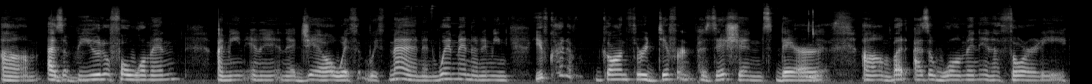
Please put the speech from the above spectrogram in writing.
um, as a beautiful woman. I mean, in a, in a jail with, with men and women. And I mean, you've kind of gone through different positions there. Yes. Um, but as a woman in authority,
